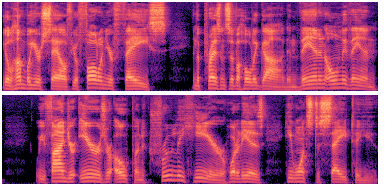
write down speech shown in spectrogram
You'll humble yourself, you'll fall on your face in the presence of a holy God, and then and only then will you find your ears are open to truly hear what it is He wants to say to you.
